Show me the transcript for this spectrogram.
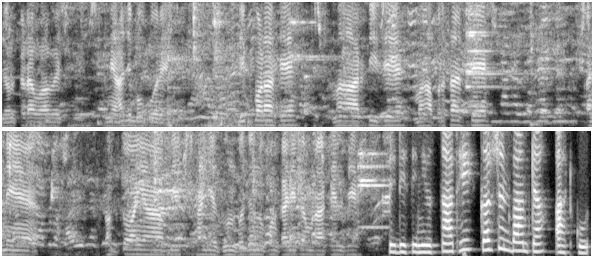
જળ ચડાવવા આવે છે. અને આજે બપોરે દીપમાળા છે. મહાઆરતી છે, મહાપ્રસાદ છે. અને ભક્તો અહીંયા બે સાંજે ધૂન ભજનનો પણ કાર્યક્રમ રાખેલ છે. ડીડીસી ન્યૂઝ સાથે કરશન બામટા આટકોટ.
